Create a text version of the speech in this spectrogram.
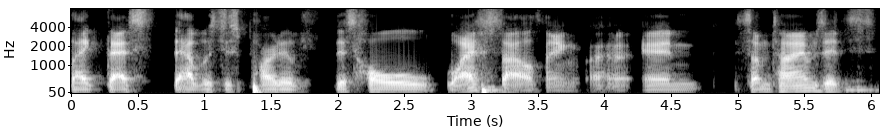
like that's that was just part of this whole lifestyle thing uh, and sometimes it's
